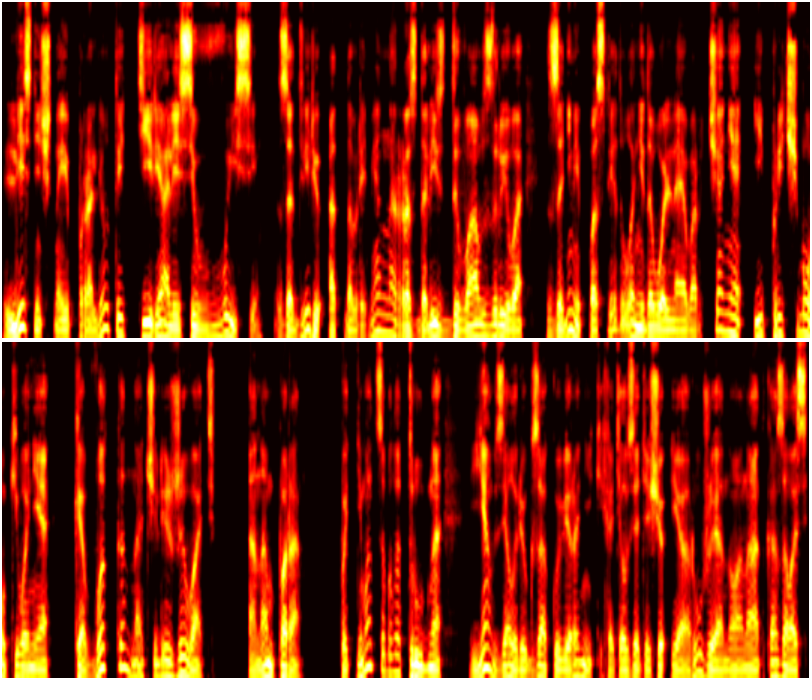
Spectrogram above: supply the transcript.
Лестничные пролеты терялись ввыси. За дверью одновременно раздались два взрыва. За ними последовало недовольное ворчание и причмокивание. Кого-то начали жевать. А нам пора. Подниматься было трудно. Я взял рюкзак у Вероники, хотел взять еще и оружие, но она отказалась.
